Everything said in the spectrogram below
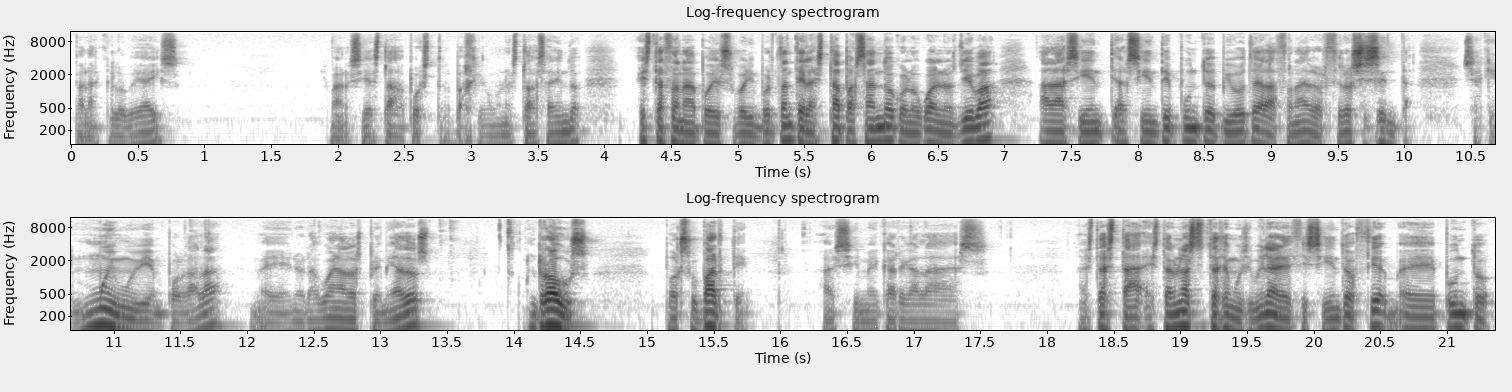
para que lo veáis, bueno, si ya estaba puesto, baje como no estaba saliendo, esta zona de apoyo es súper importante, la está pasando, con lo cual nos lleva siguiente, al siguiente punto de pivote de la zona de los 0,60, o sea que muy muy bien por Gala, eh, enhorabuena a los premiados, Rose, por su parte, a ver si me carga las, Esta está, está en una situación muy similar, es decir, siguiente opción, eh, punto,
